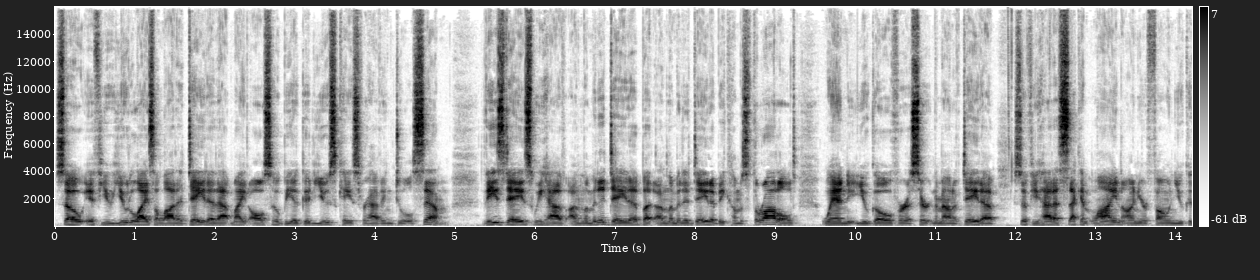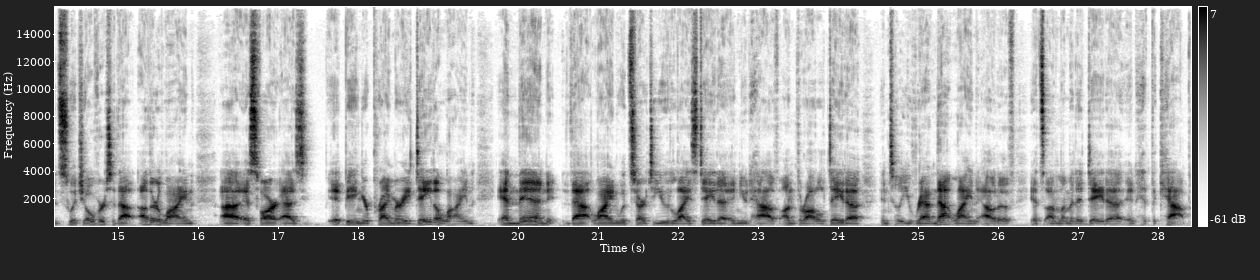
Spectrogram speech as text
So if you utilize a lot of data, that might also be a good use case for having dual SIM. These days we have unlimited data, but unlimited data becomes throttled when you go over a certain amount of data. So if you had a second line on your phone, you could switch over to that other line uh, as far as it being your primary data line, and then that line would start to utilize data, and you'd have unthrottled data until you ran that line out of its unlimited data and hit the cap.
